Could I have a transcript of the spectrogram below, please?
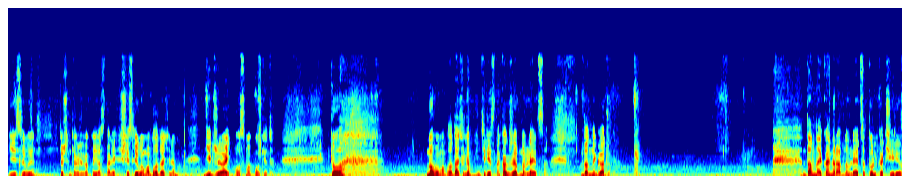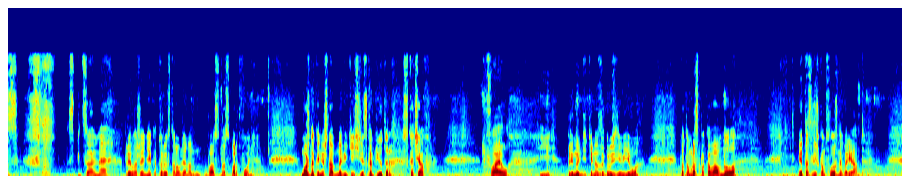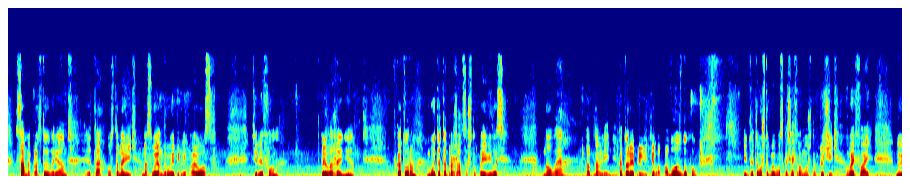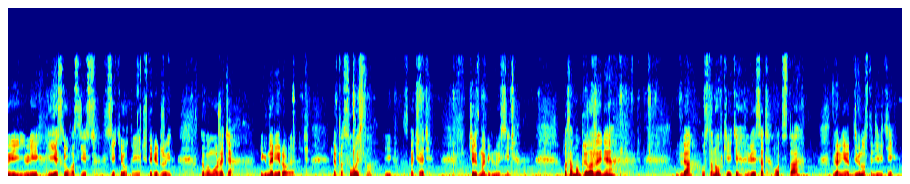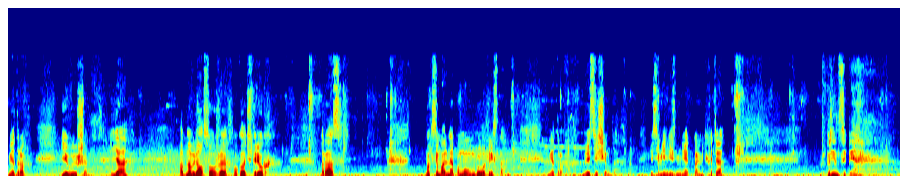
Если вы, точно так же, как и я, стали счастливым обладателем DJI Osmo Pocket, то новым обладателям интересно, как же обновляется данный гаджет. Данная камера обновляется только через специальное приложение, которое установлено у вас на смартфоне. Можно, конечно, обновить и через компьютер, скачав файл и принудительно загрузив его, потом распаковав, но это слишком сложный вариант. Самый простой вариант это установить на свой Android или iOS телефон приложение, в котором будет отображаться, что появилось новое обновление, которое прилетело по воздуху и для того, чтобы его скачать, вам нужно включить Wi-Fi. Ну или если у вас есть сеть LTE 4G, то вы можете игнорировать это свойство и скачать через мобильную сеть. В основном приложения для установки эти весят от 100, вернее 99 метров и выше. Я обновлялся уже около 4 раз Максимальное, по-моему, было 300 метров, 200 с чем-то, если мне не изменяет память. Хотя, принципе,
